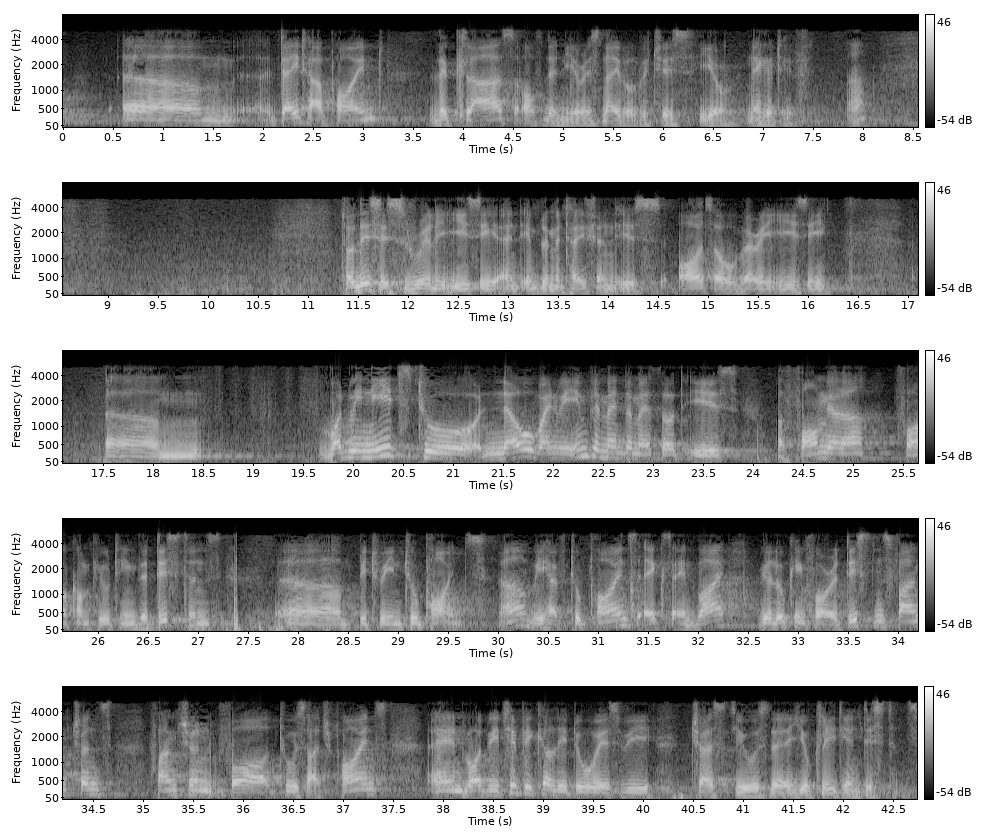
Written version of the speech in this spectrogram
um, data point the class of the nearest neighbor, which is here negative. Huh? So this is really easy and implementation is also very easy. Um, what we need to know when we implement the method is a formula for computing the distance uh, between two points. Uh, we have two points, x and y. We are looking for a distance functions, function for two such points. And what we typically do is we just use the Euclidean distance.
